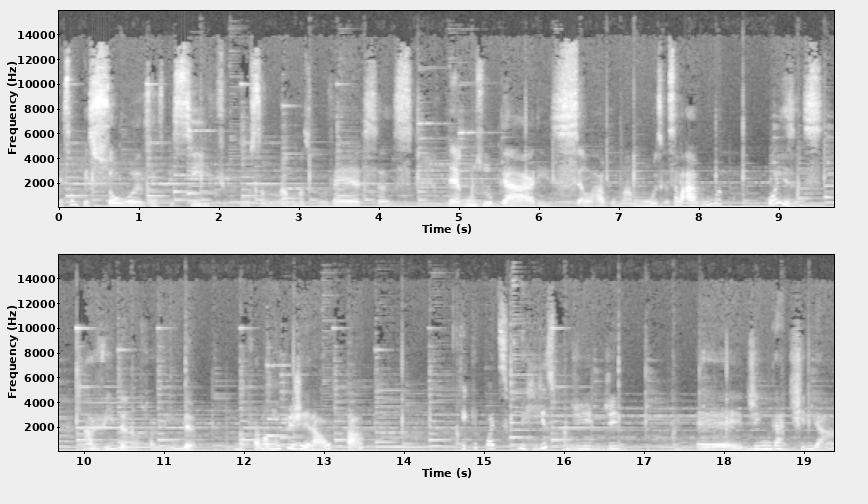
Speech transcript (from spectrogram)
é, são pessoas em específico, são algumas conversas, né, alguns lugares, sei lá, alguma música, sei lá, alguma coisas na vida, na sua vida, de uma forma muito geral, tá? O que, que pode ser um risco de, de é, de engatilhar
